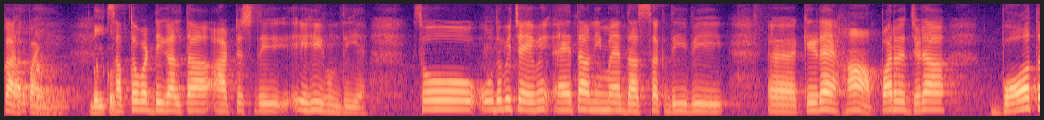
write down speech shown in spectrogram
ਕਰ ਪਾਈਏ। ਸਭ ਤੋਂ ਵੱਡੀ ਗੱਲ ਤਾਂ ਆਰਟਿਸਟ ਦੀ ਇਹੀ ਹੁੰਦੀ ਹੈ ਸੋ ਉਹਦੇ ਵਿੱਚ ਐਵੇਂ ਐ ਤਾਂ ਨਹੀਂ ਮੈਂ ਦੱਸ ਸਕਦੀ ਵੀ ਕਿਹੜਾ ਹੈ। ਪਰ ਜਿਹੜਾ ਬਹੁਤ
